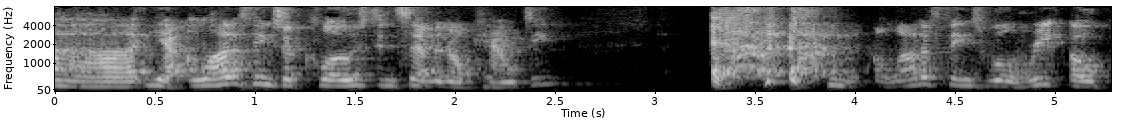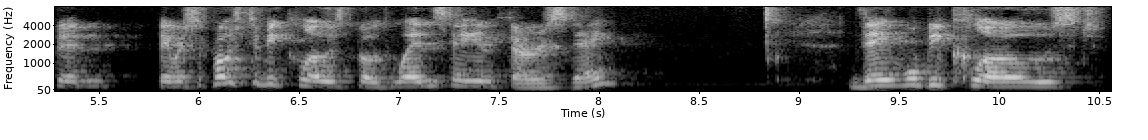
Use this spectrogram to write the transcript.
Uh, yeah, a lot of things are closed in Seminole County. a lot of things will reopen. They were supposed to be closed both Wednesday and Thursday. They will be closed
